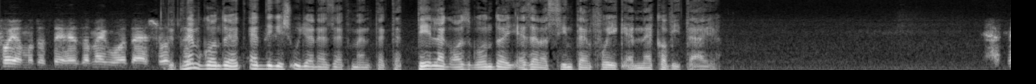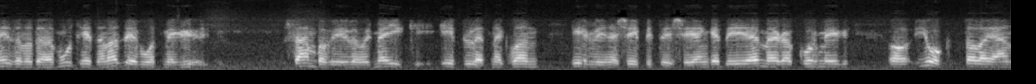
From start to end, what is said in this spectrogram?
folyamodott ehhez a megoldáshoz. Tehát nem gondolja, hogy eddig is ugyanezek mentek, tehát tényleg azt gondolja, hogy ezen a szinten folyik ennek a vitája. Hát nézem oda, a múlt héten azért volt még számba véve, hogy melyik épületnek van érvényes építési engedélye, mert akkor még a jog talaján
